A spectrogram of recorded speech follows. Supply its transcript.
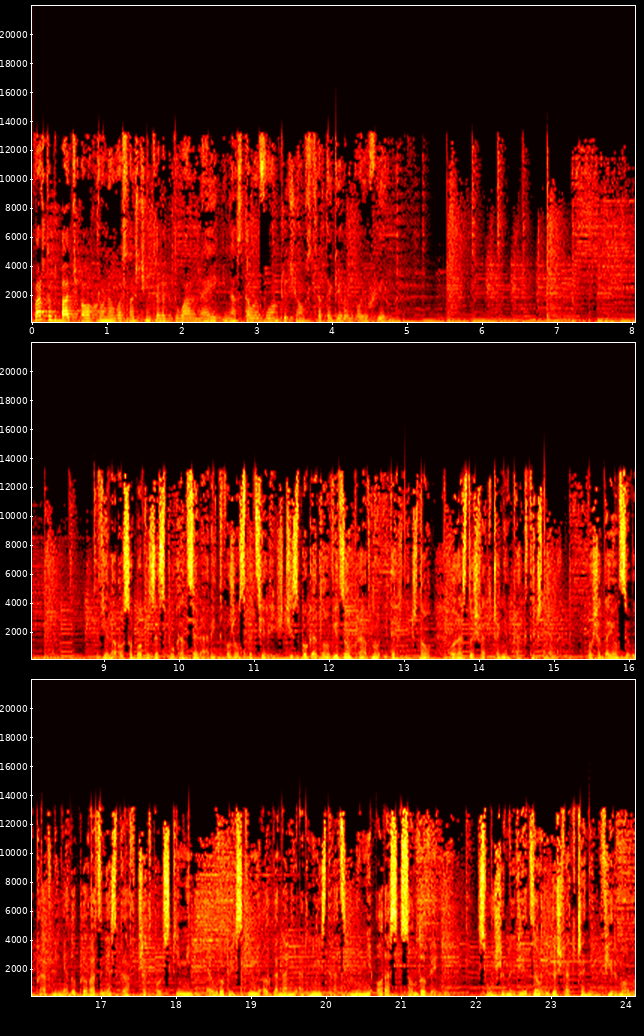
Warto dbać o ochronę własności intelektualnej i na stałe włączyć ją w strategię rozwoju firmy. Wieloosobowy zespół kancelarii tworzą specjaliści z bogatą wiedzą prawną i techniczną oraz doświadczeniem praktycznym, posiadający uprawnienia do prowadzenia spraw przed polskimi i europejskimi organami administracyjnymi oraz sądowymi. Służymy wiedzą i doświadczeniem firmom,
